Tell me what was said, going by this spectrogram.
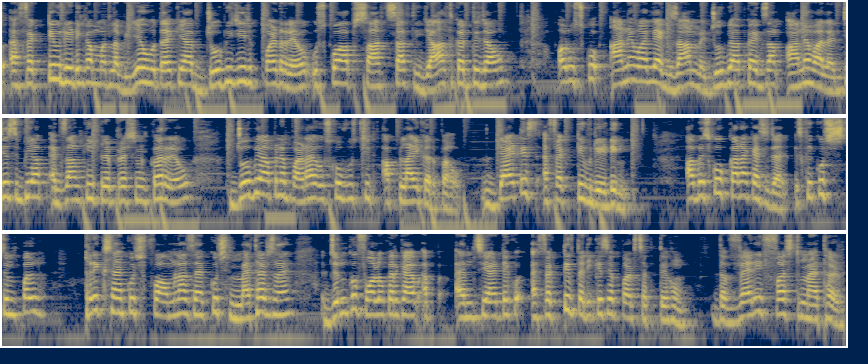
तो इफ़ेक्टिव रीडिंग का मतलब ये होता है कि आप जो भी चीज़ पढ़ रहे हो, उसको आप साथ साथ याद करते जाओ और उसको आने वाले एग्ज़ाम में, जो भी आपका एग्ज़ाम आने वाला है, जिस भी आप एग्ज़ाम की प्रिपरेशन कर रहे हो, जो भी आपने पढ़ा है, उसको उस चीज़ अप्लाई कर पाओ। दैट इज़ इफ़ेक्टिव रीडिंग अब इसको करा कैसे जाए? इसके कुछ सिंपल ट्रिक्स हैं, कुछ फॉर्मूलाज हैं, कुछ मेथड्स हैं, जिनको फॉलो करके आप एन e को इफ़ेक्टिव तरीके से पढ़ सकते हो। द वेरी फ़र्स्ट मेथड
